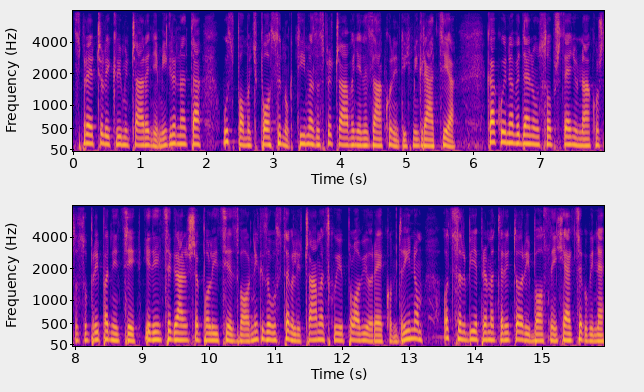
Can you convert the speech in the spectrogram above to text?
sprečili krimičarenje migranata uz pomoć posebnog tima za sprečavanje nezakonitih migracija. Kako je navedeno u saopštenju nakon što su pripadnici jedinice granične policije Zvornik zaustavili čamac koji je plovio rekom Drinom od Srbije prema teritoriji Bosne i Hercegovine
